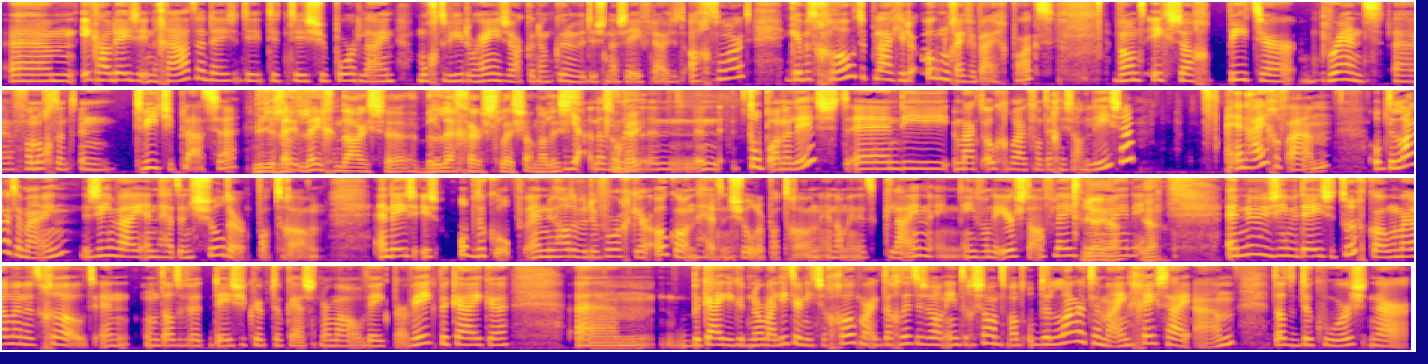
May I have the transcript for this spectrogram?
Ehm, ik hou deze in de gaten, deze, dit, deze supportlijn. Mochten we hier doorheen zakken, dan kunnen we dus naar 7800. Ik heb het grote plaatje er ook nog even bij gepakt. Want ik zag Peter Brandt eh, vanochtend een tweetje plaatsen. wie is Le- dat? legendarische belegger slash analist. Ja, dat is een, een, een topanalist. En die maakt ook gebruik van technische analyse. En hij gaf aan, op de lange termijn zien wij een head and shoulder patroon. En deze is op de kop. En nu hadden we de vorige keer ook al een head and shoulder patroon. En dan in het klein, in een van de eerste afleveringen, Ja, ja, meen ik. ja. En nu zien we deze terugkomen, maar dan in het groot. En omdat we deze CryptoCast normaal week per week bekijken, ehm, bekijk ik het normaliter niet zo groot. Maar ik dacht, dit is wel een interessant. Want op de lange termijn geeft hij aan dat de koers naar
